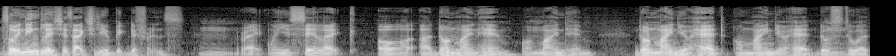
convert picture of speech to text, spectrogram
So in English, it's actually a big difference, Mm. right? When you say like, oh, uh, don't mind him or mind him, don't mind your head or mind your head. Those two are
